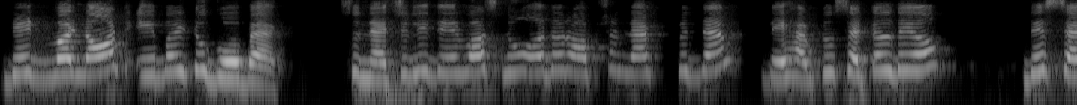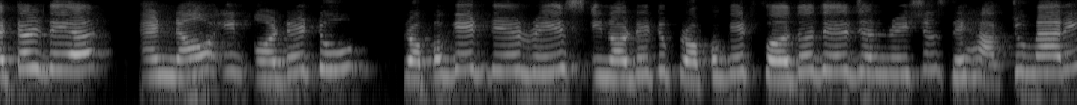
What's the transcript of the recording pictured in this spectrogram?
They were not able to go back. So naturally, there was no other option left with them. They have to settle there. They settled there. And now in order to propagate their race, in order to propagate further their generations, they have to marry.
